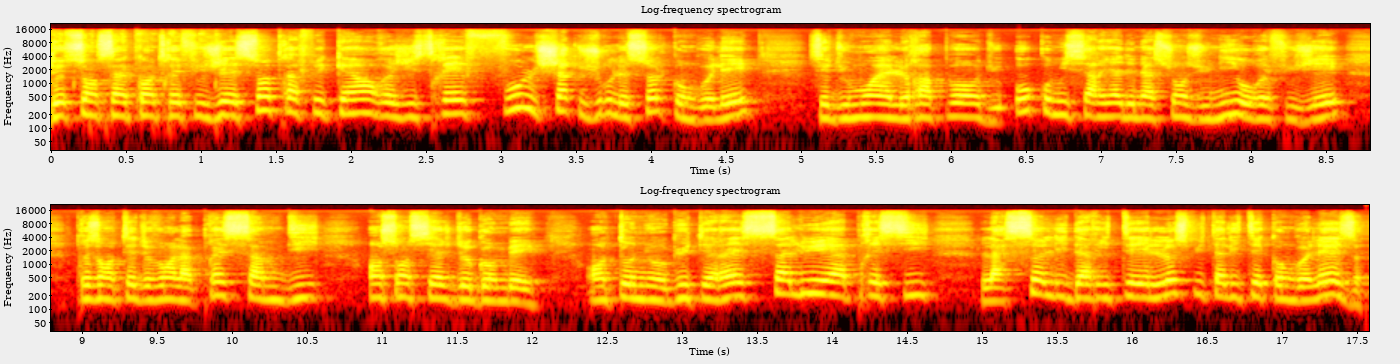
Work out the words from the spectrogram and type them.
250 réfugiés centrafricains enregistrés foulent chaque jour le sol congolais. C'est du moins le rapport du Haut Commissariat des Nations Unies aux réfugiés présenté devant la presse samedi en son siège de Gombe. Antonio Guterres salue et apprécie la solidarité et l'hospitalité congolaise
